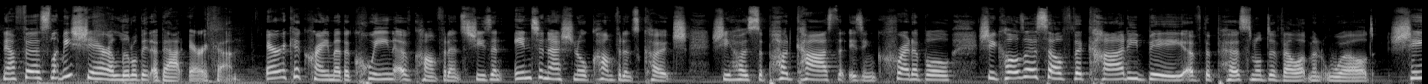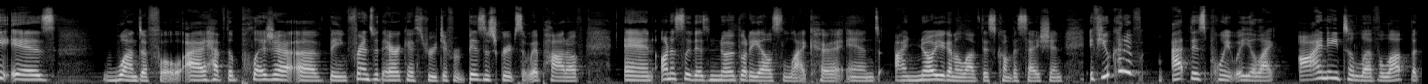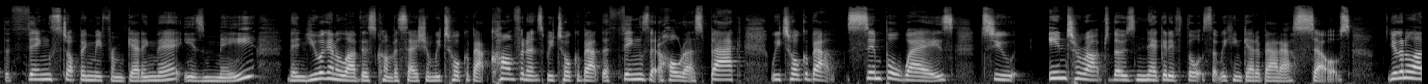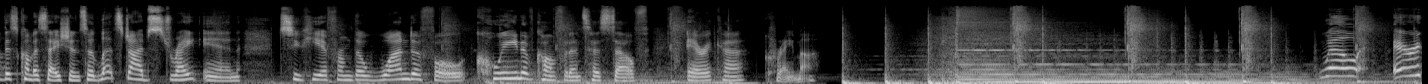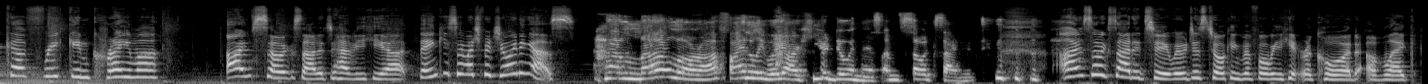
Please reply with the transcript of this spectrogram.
Now, first, let me share a little bit about Erika. Erika Cramer, the queen of confidence. She's an international confidence coach. She hosts a podcast that is incredible. She calls herself the Cardi B of the personal development world. She is wonderful. I have the pleasure of being friends with Erika through different business groups that we're part of. And honestly, there's nobody else like her. And I know you're going to love this conversation. If you're kind of at this point where you're like, I need to level up, but the thing stopping me from getting there is me, then you are going to love this conversation. We talk about confidence, we talk about the things that hold us back, we talk about simple ways to interrupt those negative thoughts that we can get about ourselves. You're going to love this conversation. So let's dive straight in to hear from the wonderful queen of confidence herself, Erika Cramer. Well, Erika freaking Cramer, I'm so excited to have you here. Thank you so much for joining us. Hello, Laura. Finally, we are here doing this. I'm so excited. I'm so excited too. We were just talking before we hit record of like,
